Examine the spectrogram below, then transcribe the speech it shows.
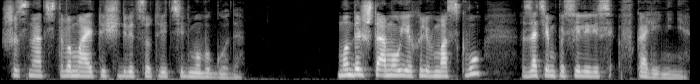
16 мая 1937 года. Мандельштамы уехали в Москву, затем поселились в Калинине.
